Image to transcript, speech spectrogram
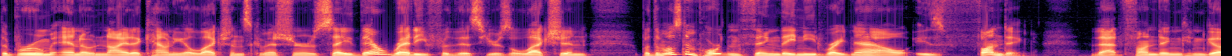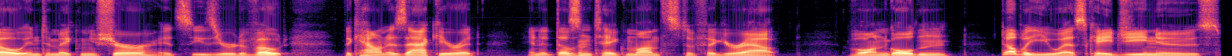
The Broome and Oneida County Elections Commissioners say they're ready for this year's election, but the most important thing they need right now is funding. That funding can go into making sure it's easier to vote, the count is accurate, and it doesn't take months to figure out. Vaughn Golden, WSKG News.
